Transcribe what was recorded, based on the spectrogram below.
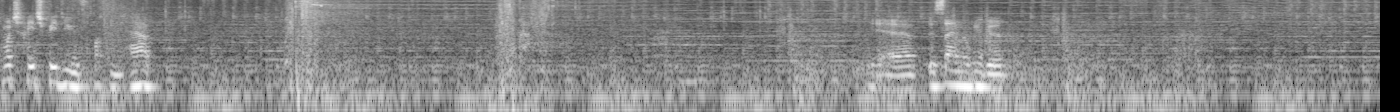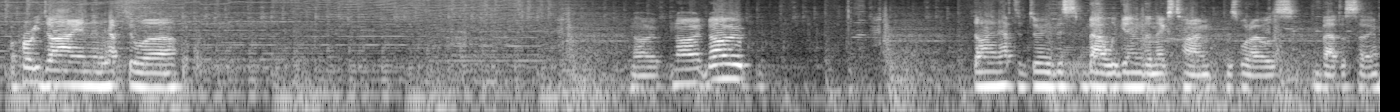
How much HP do you fucking have? Yeah, this ain't looking good. I'll probably die and then have to, uh... No, no, no! Die and have to do this battle again the next time, is what I was about to say.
